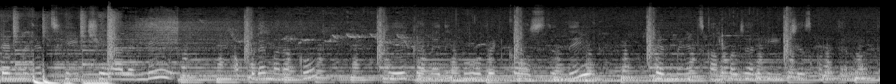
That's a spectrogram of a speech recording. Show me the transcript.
టెన్ మినిట్స్ హీట్ చేయాలండి. అప్పుడే మనకు కేక్ అనేది పర్ఫెక్ట్గా వస్తుంది. టెన్ మినిట్స్ కంపల్సరీ హీట్ చేసుకున్న తర్వాత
